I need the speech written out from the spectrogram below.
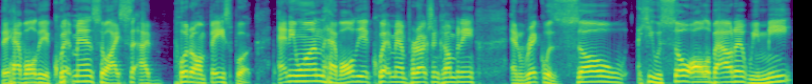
They have all the equipment. So I, I put on Facebook. Anyone have all the equipment, production company, and Rick was so he was so all about it. We meet.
